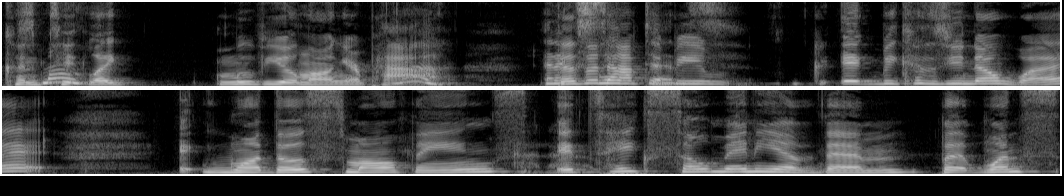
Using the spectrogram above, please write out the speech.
continue, like move you along your path. And Doesn't have to be, it, because you know what? It, want those small things, it takes so many of them, but once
